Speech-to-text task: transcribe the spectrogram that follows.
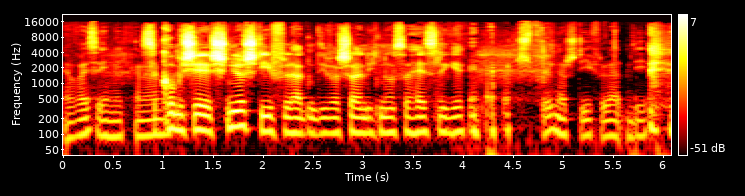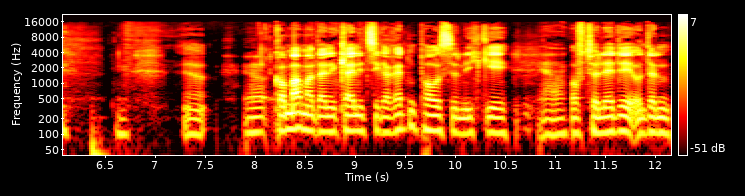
Ja, weiß ich nicht. Keine So komische Schnürstiefel hatten die wahrscheinlich nur, so hässliche. Springerstiefel hatten die. Ja. Ja, Komm, mach mal deine kleine Zigarettenpause und ich gehe ja. auf Toilette und dann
